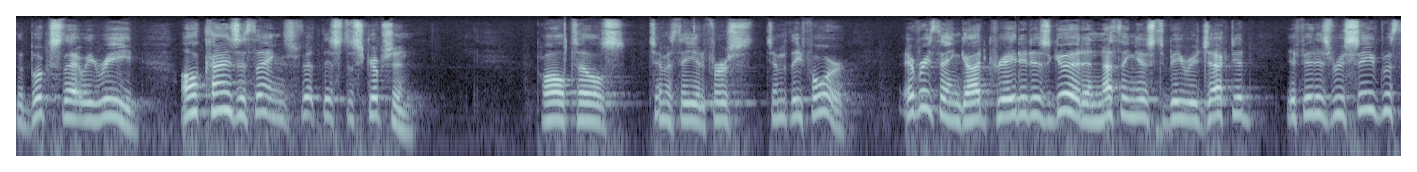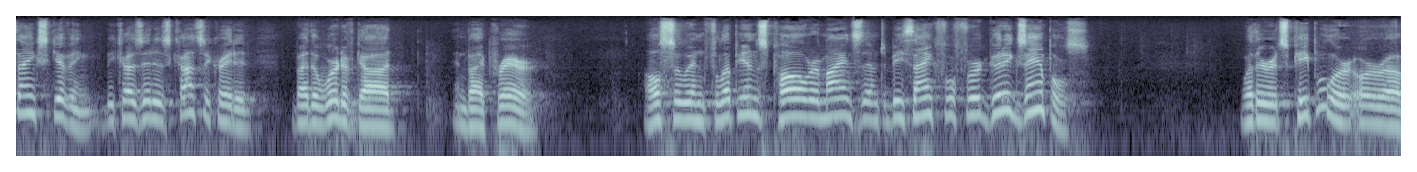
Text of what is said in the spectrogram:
the books that we read, all kinds of things fit this description. Paul tells Timothy in 1 Timothy 4 Everything God created is good, and nothing is to be rejected if it is received with thanksgiving, because it is consecrated by the Word of God and by prayer. Also in Philippians, Paul reminds them to be thankful for good examples. Whether it's people or, or uh,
